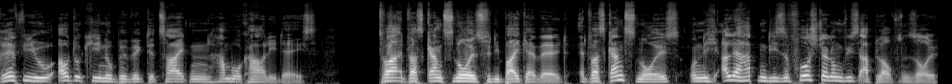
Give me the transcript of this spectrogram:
Review Autokino bewegte Zeiten Hamburg Harley Days. Es war etwas ganz Neues für die Bikerwelt. Etwas ganz Neues und nicht alle hatten diese Vorstellung, wie es ablaufen soll.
